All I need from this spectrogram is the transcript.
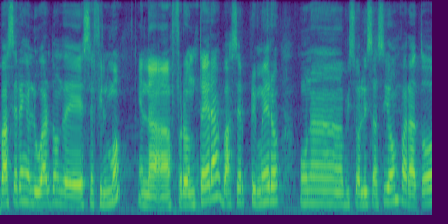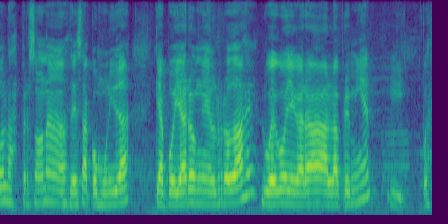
va a ser en el lugar donde se filmó, en la frontera. Va a ser primero una visualización para todas las personas de esa comunidad que apoyaron el rodaje, luego llegará a la premier y pues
